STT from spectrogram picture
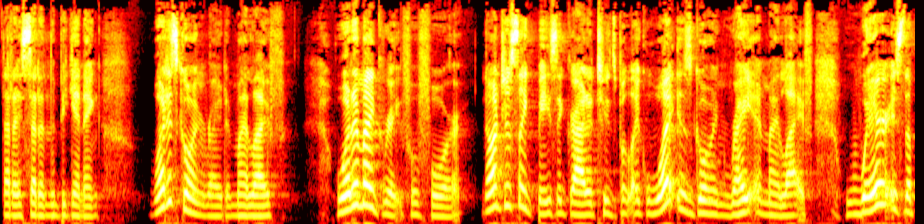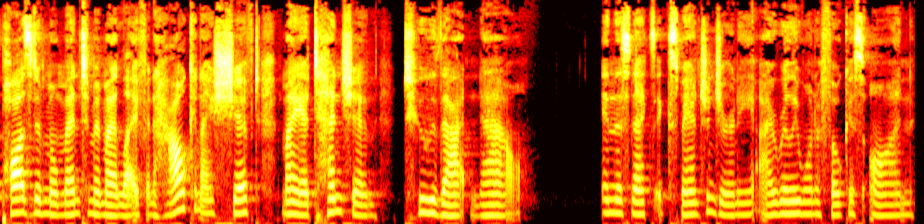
that I said in the beginning. What is going right in my life? What am I grateful for? Not just like basic gratitudes, but like what is going right in my life? Where is the positive momentum in my life? And how can I shift my attention to that now? In this next expansion journey, I really want to focus on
